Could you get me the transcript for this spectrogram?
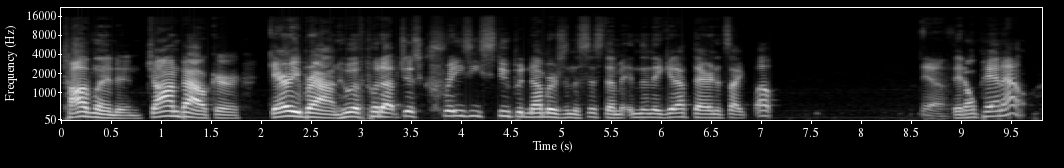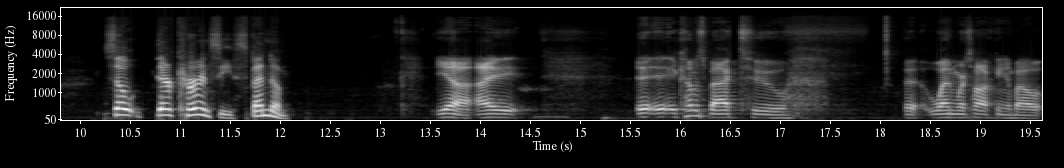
Todd Linden, John Bowker, Gary Brown, who have put up just crazy, stupid numbers in the system, and then they get up there and it's like, well, yeah, they don't pan out. So their currency, spend them. Yeah, I. It, it comes back to uh, when we're talking about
